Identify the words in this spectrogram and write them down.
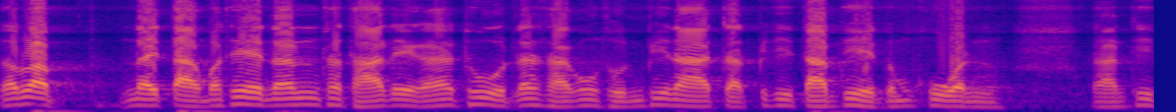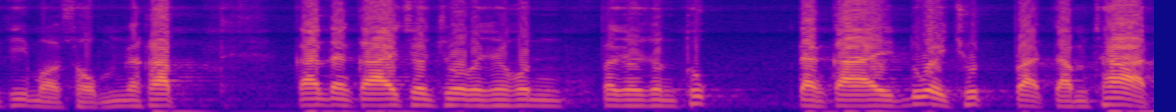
สำหรับในต่างประเทศนั้นสถานเอกอัครทูตและสถานกงสุลพิจารณาจัดพิธีตามที่เห็นสมควรสถานที่ที่เหมาะสมนะครับ การแต่งกายเชิญชวนประชาชนประชาชนทุกแต่งกายด้วยชุดประจำชาติ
